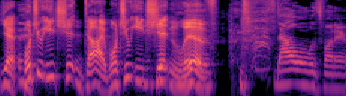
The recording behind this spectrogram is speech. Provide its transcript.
yeah. Won't you eat shit and die? Won't you eat shit and live? that one was funny.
